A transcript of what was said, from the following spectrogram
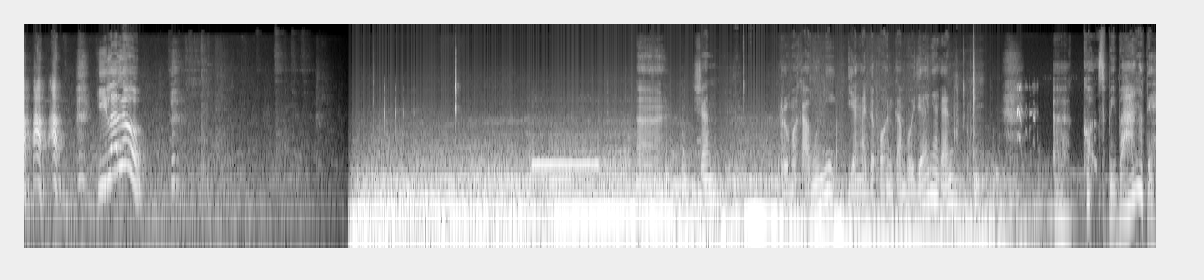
Gila lu. Eh, Shan, rumah kamu nih yang ada pohon kambojanya kan? Eh, kok sepi banget ya?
